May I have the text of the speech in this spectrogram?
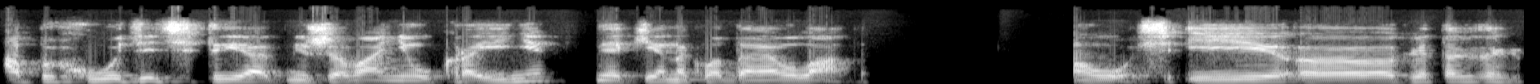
абыходзіць тыя абмежаванні ў краіне якія накладае ўлады ось. І э, гэта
